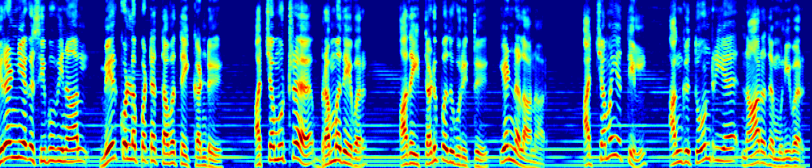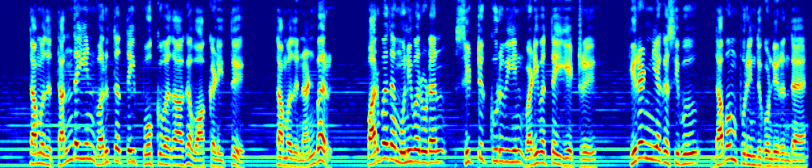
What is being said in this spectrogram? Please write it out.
ஹிரண்யக சிபுவினால் மேற்கொள்ளப்பட்ட தவத்தைக் கண்டு அச்சமுற்ற பிரம்மதேவர் அதை தடுப்பது குறித்து எண்ணலானார். அச்சமயத்தில் அங்கு தோன்றிய நாரத முனிவர் தமது தந்தையின் வருத்தத்தை போக்குவதாக வாக்களித்து தமது நண்பர் பர்வத முனிவருடன் சிட்டுக்குருவியின் வடிவத்தை ஏற்று ஹிரண்யகசிபு தவம் புரிந்து கொண்டிருந்த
